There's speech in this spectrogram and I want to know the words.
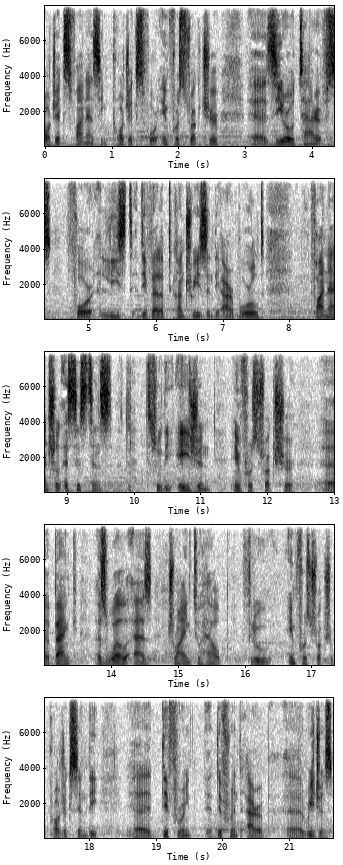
projects, financing projects for infrastructure, uh, zero tariffs for least developed countries in the Arab world, financial assistance through the Asian infrastructure uh, bank, as well as trying to help through infrastructure projects in the uh, different uh, different Arab uh, regions.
